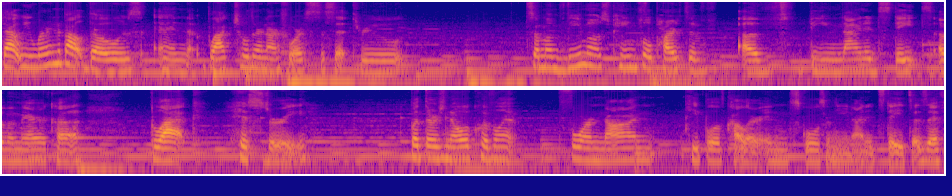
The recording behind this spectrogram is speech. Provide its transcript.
that we learn about those and black children are forced to sit through some of the most painful parts of of the United States of America black history but there's no equivalent for non people of color in schools in the United States as if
